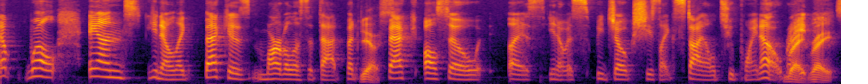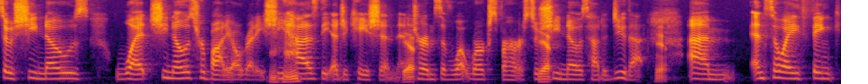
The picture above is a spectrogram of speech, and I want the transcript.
Yep. Well, and you know, like Beck is marvelous at that, but Yes. Beck also is, you know, as we joke, she's like style 2.0, right? Right, right. So she knows what she knows her body already. She Mhm. has the education in Yep. terms of what works for her. So Yep. she knows how to do that. Yep. Um, and so I think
